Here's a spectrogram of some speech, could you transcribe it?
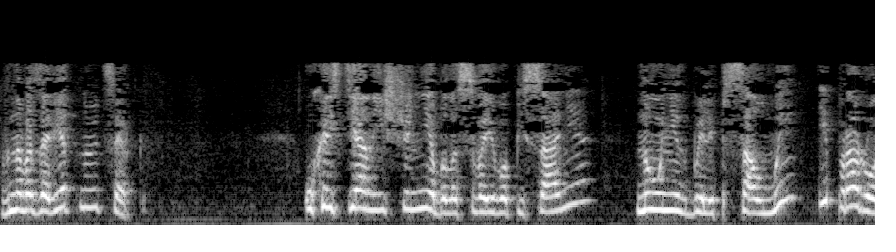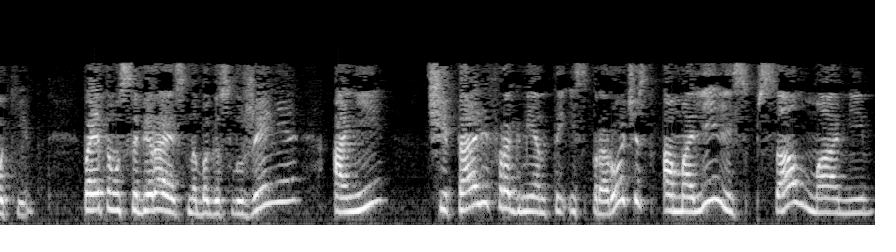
в новозаветную церковь. У христиан еще не было своего писания, но у них были псалмы пророки. Поэтому, собираясь на богослужение, они читали фрагменты из пророчеств, а молились псалмами.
